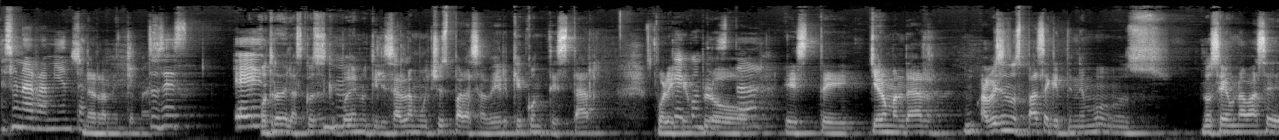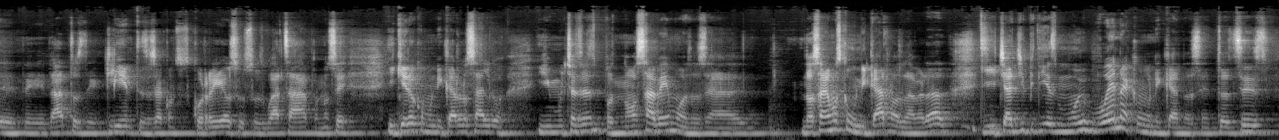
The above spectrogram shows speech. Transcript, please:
Es una herramienta. Es una herramienta más. Entonces, eh, otra de las cosas que pueden utilizarla mucho es para saber qué contestar. Por ejemplo, este quiero mandar, a veces nos pasa que tenemos no sé, una base de, datos de clientes, o sea, con sus correos o sus WhatsApp, o no sé, y quiero comunicarlos algo. Y muchas veces, pues no sabemos, o sea, no sabemos comunicarnos, la verdad. Y ChatGPT es muy buena comunicándose. Entonces,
